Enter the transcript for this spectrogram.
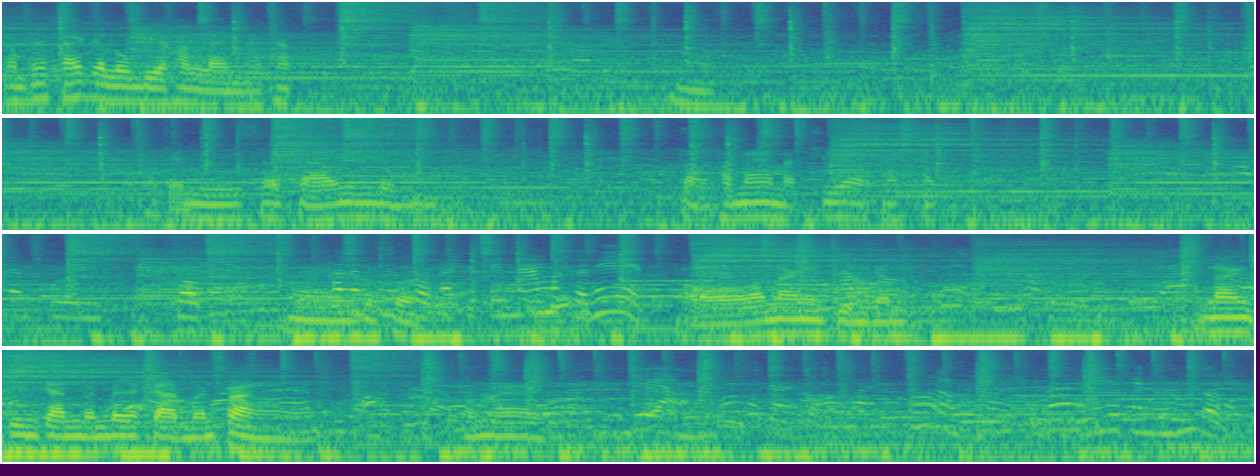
ทำคล้ายๆกับโรงเบียร์ฮอลแลนด์นะครับอืมก็จะมีสาวๆหนุ่มๆฝั่งพม่ามาเที่ยวนะครับข้าวแรมฟืนสดอืมข้าวแรมฟืนสสดดอาจจะเป็นน้ำมะเขือเทศ อ๋อ นั่งกินกัน นั่งกินกันเหมือนบรรยากาศเหมือนฝั่งพม่าอันนี้ก็เป็นสดเข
